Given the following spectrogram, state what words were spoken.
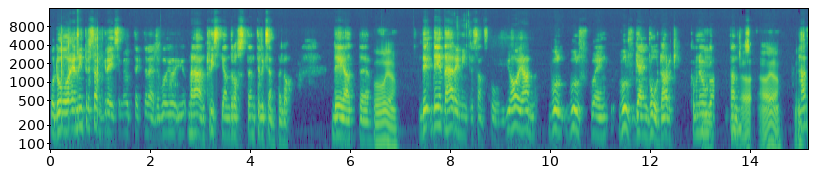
Och då en intressant grej som jag upptäckte där, det var ju med han Christian Drosten till exempel då. Det är att eh, Åh ja. det, det, det här är en intressant story. Vi har ju han Wolf, Wolfgang, Wolfgang Wodark. Kommer ni ihåg Mm. Han, Ja, ja. ja. Han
